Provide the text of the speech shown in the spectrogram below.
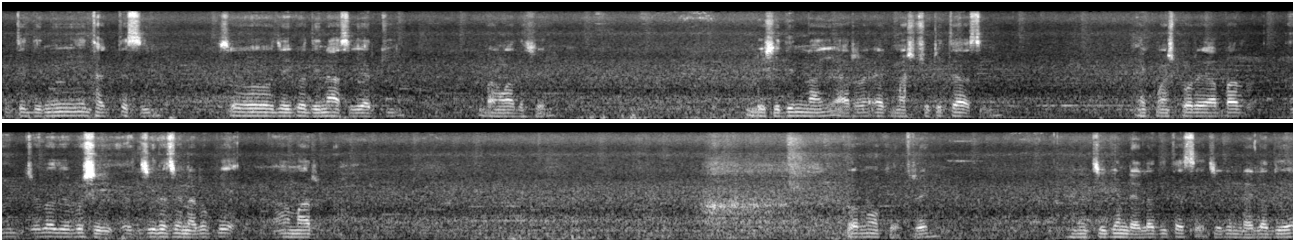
প্রতিদিনই থাকতেছি। সো যে কদিন আসি আর কি, বাংলাদেশে। বেশি দিন নাই আর এক মাস ছুটিতে আছি। এক মাস পরে আবার চলে যাব সেই চিরচেনা রূপে আমার কর্মক্ষেত্রে চিকেন ডাইলা দিতেছে। চিকেন ডাইলা দিয়ে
